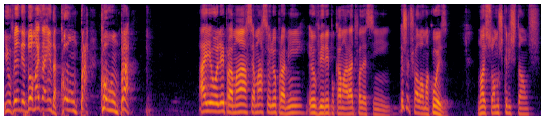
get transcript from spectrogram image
E o vendedor mais ainda, compra, compra. Aí eu olhei para Márcia, a Márcia olhou para mim, eu virei para o camarada e falei assim: deixa eu te falar uma coisa nós somos cristãos.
